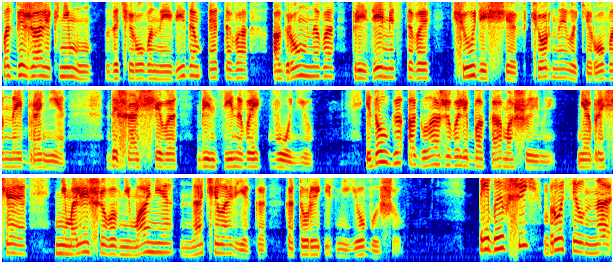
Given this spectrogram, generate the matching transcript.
подбежали к нему, зачарованные видом этого огромного приземистого чудища в черной лакированной броне, дышащего бензиновой вонью, и долго оглаживали бока машины, не обращая ни малейшего внимания на человека, который из нее вышел. Прибывший бросил на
